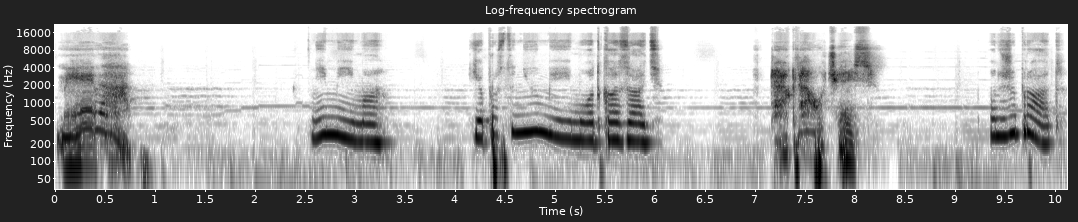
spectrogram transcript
Мимо. Не мимо. Я просто не умею ему отказать. Тогда учись. Он же брат.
